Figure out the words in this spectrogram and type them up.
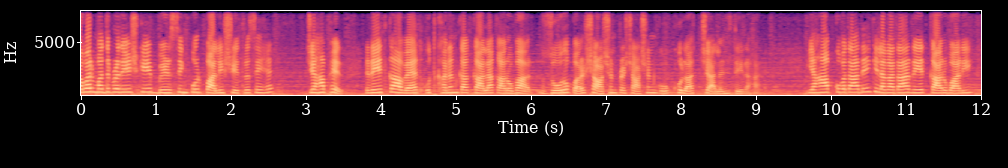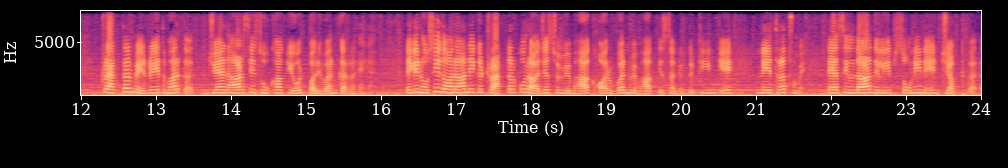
खबर मध्य प्रदेश के बिरसिंहपुर पाली क्षेत्र से है, जहाँ फिर रेत का अवैध उत्खनन का काला कारोबार जोरों पर शासन प्रशासन को खुला चैलेंज दे रहा है। यहाँ आपको बता दें कि लगातार रेत कारोबारी ट्रैक्टर में रेत भरकर जयधार से सूखा की ओर परिवहन कर रहे हैं। लेकिन उसी दौरान एक ट्रैक्टर को राजस्व विभाग और वन विभाग की संयुक्त टीम के नेतृत्व में तहसीलदार दिलीप सोनी ने जब्त कर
